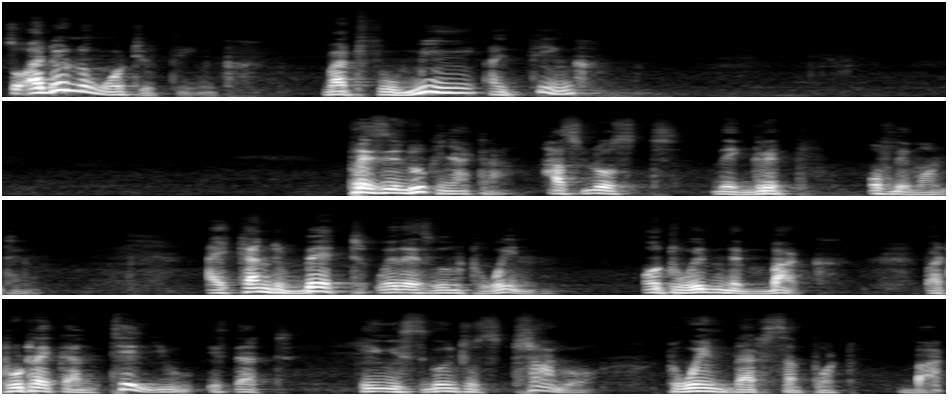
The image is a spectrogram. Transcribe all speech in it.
So I don't know what you think, but for me, I think President Kenyatta has lost the grip of the mountain. I can't bet whether he's going to win or to win them back. But what I can tell you is that he is going to struggle to win that support back.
